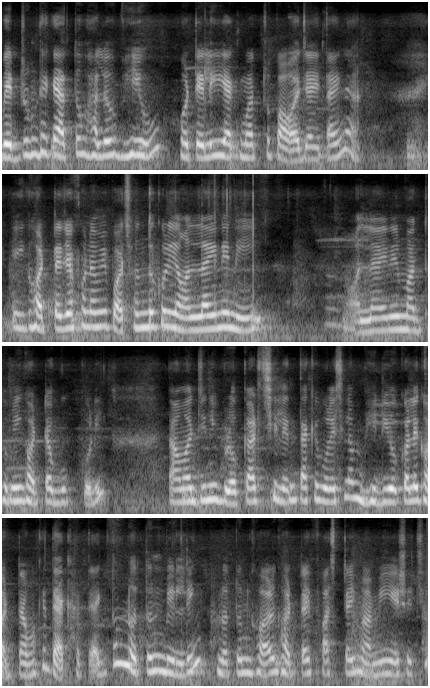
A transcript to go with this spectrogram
বেডরুম থেকে এত ভালো ভিউ হোটেলেই একমাত্র পাওয়া যায়, তাই না? এই ঘরটা যখন আমি পছন্দ করি অনলাইনে নিই অনলাইনের মাধ্যমেই ঘরটা বুক করি। তা আমার যিনি ব্রোকার ছিলেন, তাকে বলেছিলাম ভিডিও কলে ঘরটা আমাকে দেখাতে। একদম নতুন বিল্ডিং নতুন ঘর, ঘরটায় ফার্স্ট টাইম আমি এসেছি।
